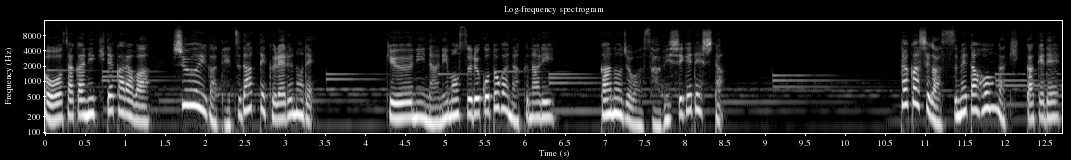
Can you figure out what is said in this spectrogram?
大阪に来てからは周囲が手伝ってくれるので、急に何もすることがなくなり、彼女は寂しげでした。高志が勧めた本がきっかけで、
